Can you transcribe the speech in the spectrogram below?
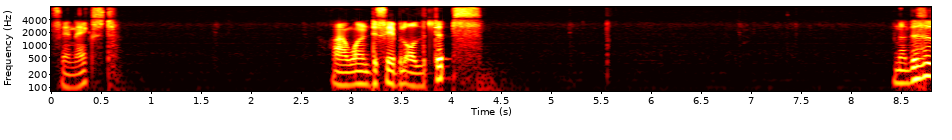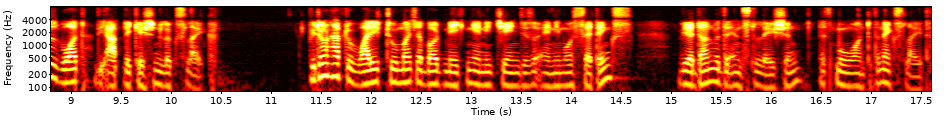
say next. I want to disable all the tips. Now this is what the application looks like. We don't have to worry too much about making any changes or any more settings. We are done with the installation. Let's move on to the next slide.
